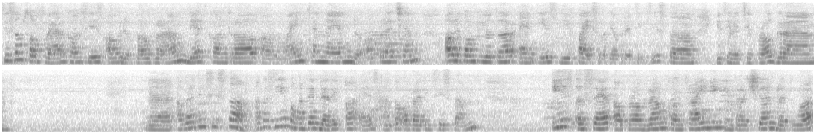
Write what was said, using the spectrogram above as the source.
System software consists of the program that control or maintain the operation of the computer and its device seperti operating system, utility program, dan operating system. Apa sih pengertian dari OS atau operating system? Is a set of program containing instructions that work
